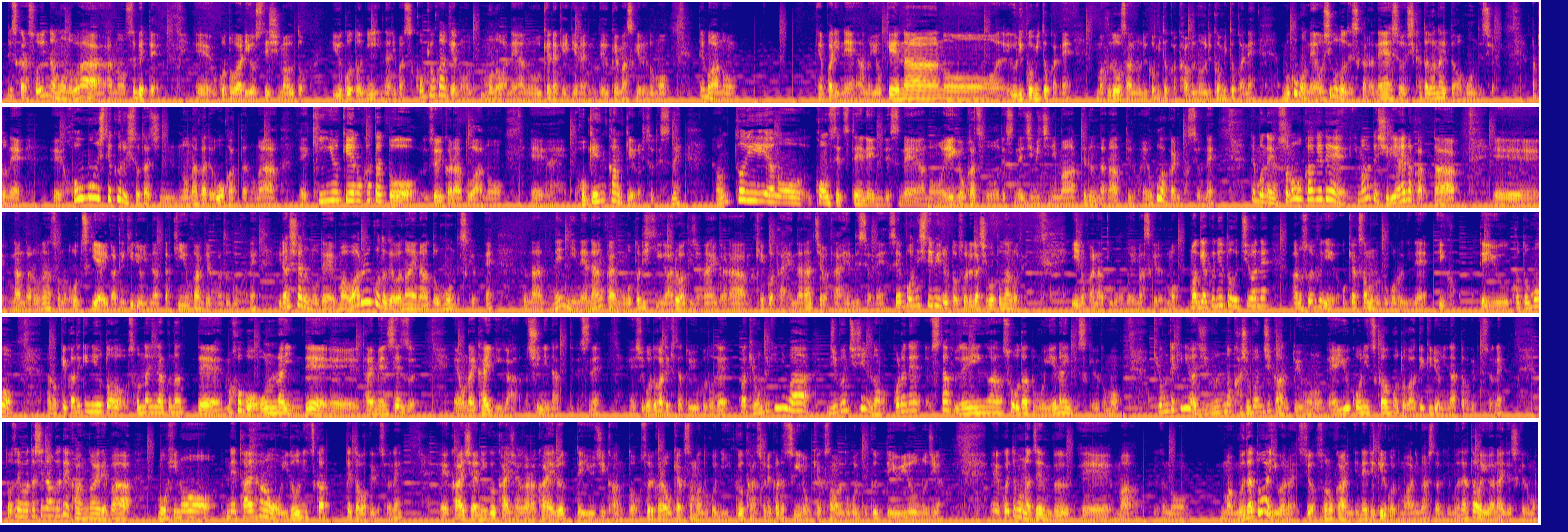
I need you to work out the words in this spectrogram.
ですからそういうようなものはあの全て、えー、お断りをしてしまうということになります。公共関係のものはねあの受けなきゃいけないので受けますけれども。でもあのやっぱりね、あの余計なあの売り込みとかね、まあ、不動産の売り込みとか株の売り込みとかね、向こうもね、お仕事ですからね、そう仕方がないとは思うんですよ。あとね、え訪問してくる人たちの中で多かったのが、え金融系の方と、それからあとはあの、えー、保険関係の人ですね。本当にあの今節丁寧にですねあの営業活動をですね地道に回ってるんだなっていうのがよくわかりますよね。でもねそのおかげで今まで知り合えなかった、えー、なんだろうなそのお付き合いができるようになった金融関係の方とかねいらっしゃるので、まあ、悪いことではないなと思うんですけどね。そんな年にね何回もお取引があるわけじゃないから、結構大変だなっちゃえば大変ですよね。先方にしてみるとそれが仕事なのでいいのかなとも思いますけれども、まあ、逆に言うとうちはねあのそういうふうにお客様のところにね行くっていうこともあの結果的に言うとそんなになくなって、まあ、ほぼオンラインで、えー、対面せず、えオンライン会議が主になってですね、え仕事ができたということで、まあ、基本的には自分自身のこれねスタッフ全員がそうだとも言えないんですけれども基本的には自分の可処分時間というものをね有効に使うことができるようになったわけですよね。当然私なんかで考えればもう日の、ね、大半を移動に使ってたわけですよね。会社に行く会社から帰るっていう時間とそれからお客様のところに行くかそれから次のお客様のところに行くっていう移動の時間、えこういったものは全部、え、まああのまあ、無駄とは言わないですよ。その間にね、できることもありましたので、無駄とは言わないですけども、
